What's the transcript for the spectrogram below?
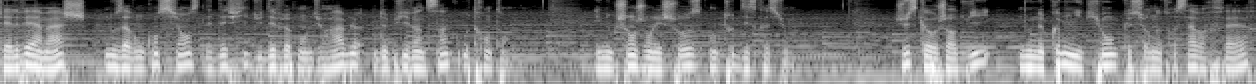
Chez LVMH, nous avons conscience des défis du développement durable depuis 25 ou 30 ans, et nous changeons les choses en toute discrétion. Jusqu'à aujourd'hui, nous ne communiquions que sur notre savoir-faire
